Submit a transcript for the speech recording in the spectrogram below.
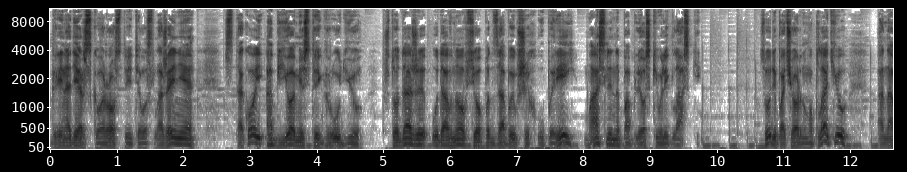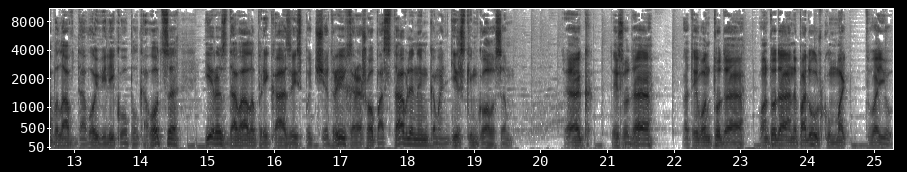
гренадерского роста и телосложения, с такой объемистой грудью, что даже у давно все подзабывших упырей масляно поблескивали глазки. Судя по черному платью, она была вдовой великого полководца и раздавала приказы из-под четры хорошо поставленным командирским голосом. «Так, ты сюда, а ты вон туда, вон туда, на подушку, мать твою!»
